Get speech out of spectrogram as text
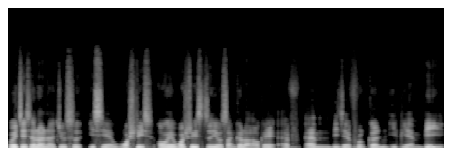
OK，接下来呢就是一些 Watch List。OK，Watch List 只有三个了。OK，FM、BJ Fruit 跟 EPMB。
